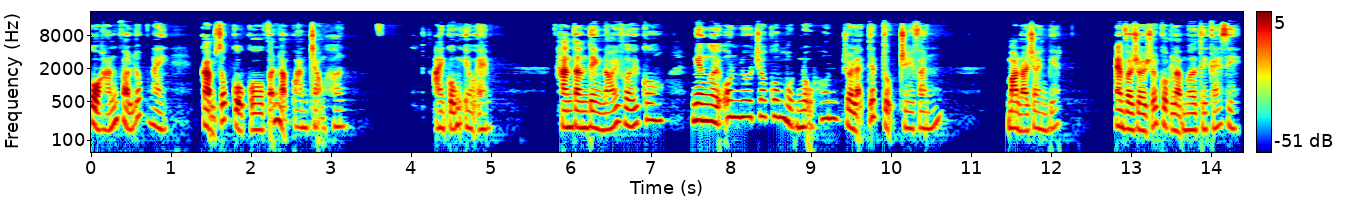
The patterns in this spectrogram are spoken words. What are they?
của hắn vào lúc này, cảm xúc của cô vẫn là quan trọng hơn. Anh cũng yêu em. hàn thần tình nói với cô, nghiêng người ôn nhu cho cô một nụ hôn rồi lại tiếp tục truy vấn. Mà nói cho anh biết, em vừa rồi rốt cuộc là mơ thấy cái gì?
